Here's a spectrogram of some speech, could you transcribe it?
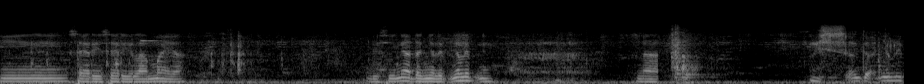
Ini seri-seri lama ya. Di sini ada nyelip-nyelip nih. Nah, wis agak nyelip.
